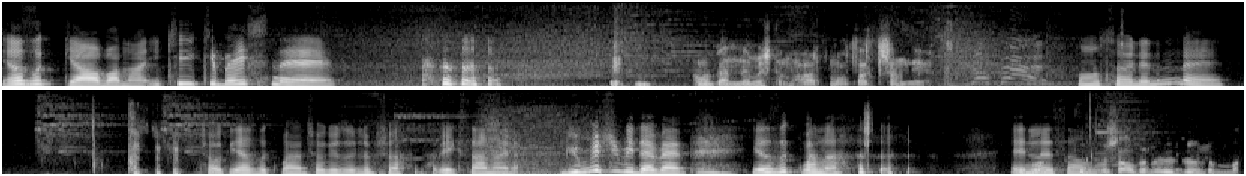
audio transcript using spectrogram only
Yazık ya bana. 2-2-5 ne? Ama ben demiştim hard mode açacağım diye. Onu söyledin de. çok yazık bana. Çok üzüldüm şu anda. Reksana'yla. Gümüş bir de ben. Yazık bana. Eline sağlık. Gümüş aldığına üzüldüm bak.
